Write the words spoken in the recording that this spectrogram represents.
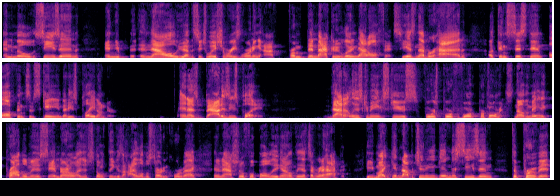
in the middle of the season, and you and now you have the situation where he's learning from Ben McAdoo, learning that offense. He has never had a consistent offensive scheme that he's played under, and as bad as he's played, that at least can be an excuse for his poor performance. Now, the main problem is Sam Darnold, I just don't think is a high level starting quarterback in a National Football League. And I don't think that's ever going to happen. He might get an opportunity again this season to prove it,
